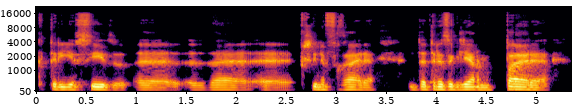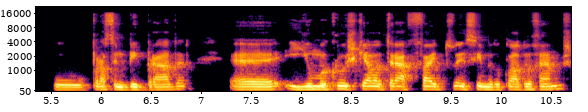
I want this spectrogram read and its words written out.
que teria sido da Cristina Ferreira, da Teresa Guilherme, para o próximo Big Brother, e uma cruz que ela terá feito em cima do Cláudio Ramos,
